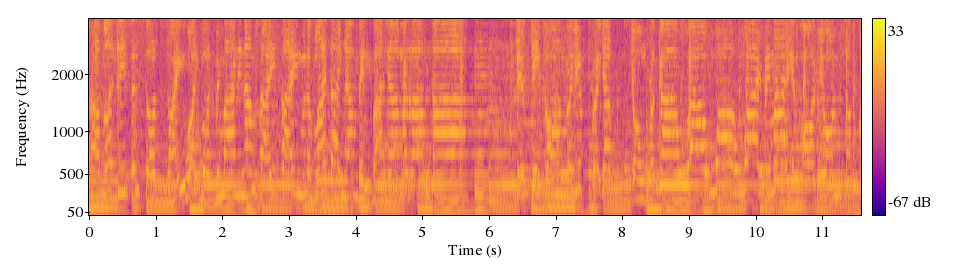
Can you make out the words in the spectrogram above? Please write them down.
ครามาสีสันสดใสว่ายบดไปมาในน้ำใสใสเหมือนดอกไม้ใต้น้ำเบ่งบานงามมารามตาเดี๋ยวสีทองก็ยิบก็ยับส่งประกาวว้าวว้าวว่ายไปมาอย่างอ่อนโยนสบ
